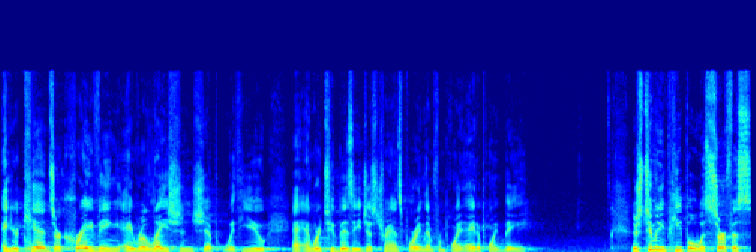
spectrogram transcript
And your kids are craving a relationship with you, and we're too busy just transporting them from point A to point B. There's too many people with surface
